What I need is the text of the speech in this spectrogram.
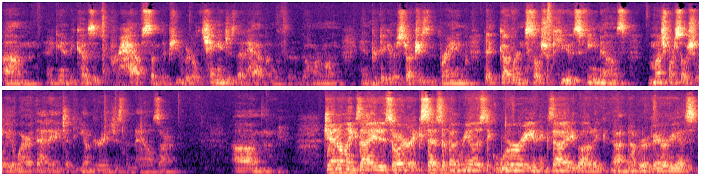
Um, again, because of perhaps some of the pubertal changes that happen with the, the hormone and particular structures of the brain that govern social cues. Females much more socially aware at that age, at the younger ages than males are. Um, General anxiety disorder, excessive unrealistic worry and anxiety about a, number of areas.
